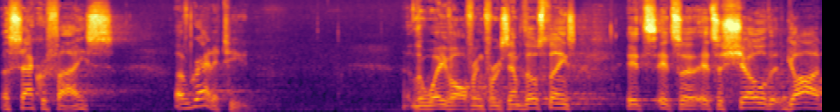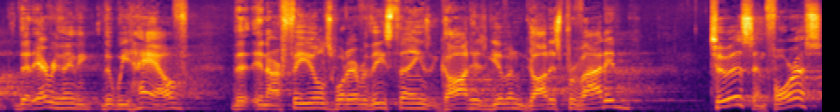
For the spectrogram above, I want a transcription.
a sacrifice of gratitude. The wave offering, for example, those things, it's, it's, a, it's a show that God, that everything that we have, that in our fields, whatever these things God has given, God has provided, to us and for us.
